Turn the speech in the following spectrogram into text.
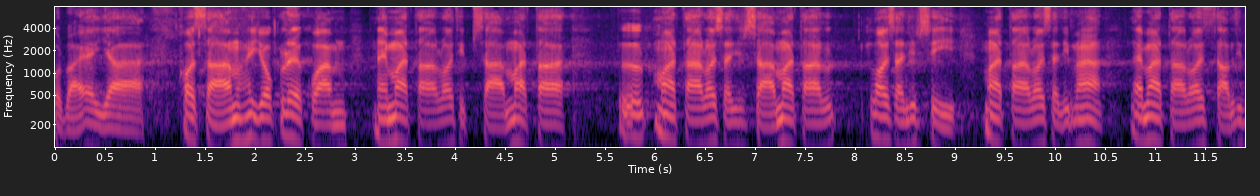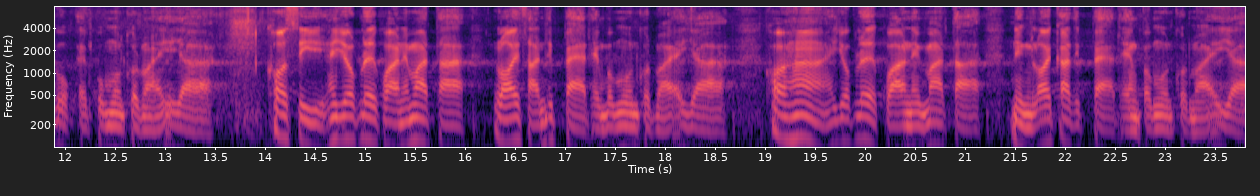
กฎหมายอาญา ข้อ 3 ให้ยกเลิกความในมาตรา 113 มาตรา มาตรา133 มาตรา 134 มาตรา 135 และมาตรา 136แห่งประมวลกฎหมายอาญา ข้อ 4 ให้ยกเลิกความในมาตรา 138 แห่งประมวลกฎหมายอาญา ข้อ 5 ให้ยกเลิกความในมาตรา 198 แห่งประมวลกฎหมายอาญา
